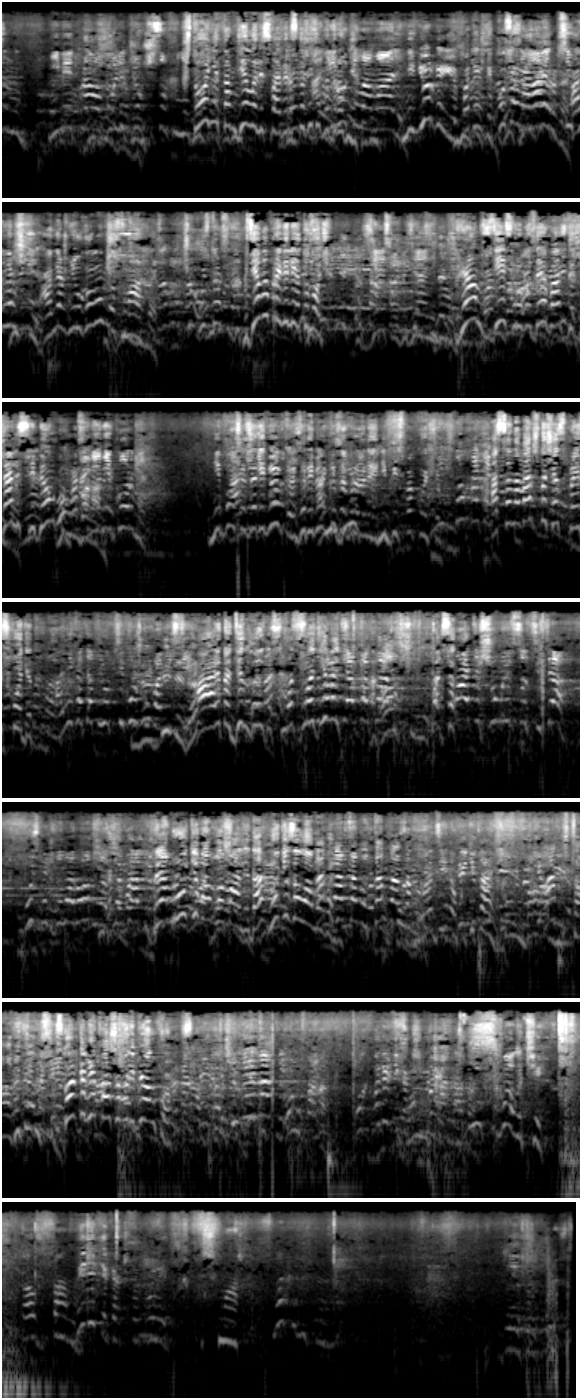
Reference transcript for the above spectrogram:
связаны, не имеют права более трех часов меня Что они там делали с вами? Расскажите Они руки подробнее. ломали. Не дергай ее, подожди, пусть она Вызывают дергает. Она ж, психушку. она ж не уголовно смарта. Пусть даже... Где вы провели эту ночь? Здесь, в обезьяне. Прям здесь, в РОВД, вас держали с ребенком? Они не кормят. Не бойся за ребенка, за ребенка забрали, не беспокойся. Хотят? А Сановар, что сейчас происходит? Они хотят ее в психушку повезти. А это Дин... э, с- с Владимиром- Адвокаты, поднимайте шумы в соцсетях. Пусть международные адвокаты... Прям руки вам ломали, да? Руки заламывали? Как вас зовут? Как вас зовут? Владимир, почитай. Сколько лет вашему ребенку? Ох, смотрите, как шмат. Сволочи. Видите, как что творится? Кошмар.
